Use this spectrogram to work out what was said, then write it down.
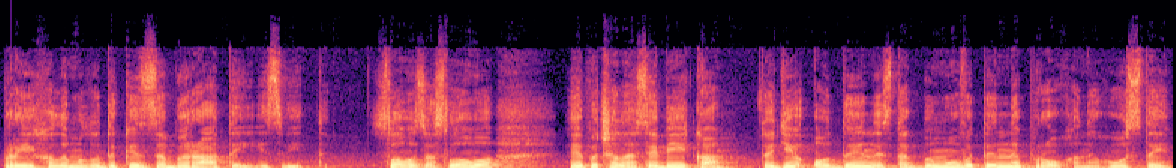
приїхали молодики забирати її звідти. Слово за слово, і почалася бійка. Тоді один із, так би мовити, непроханих гостей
